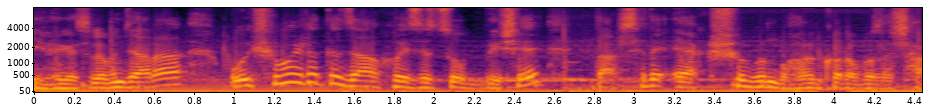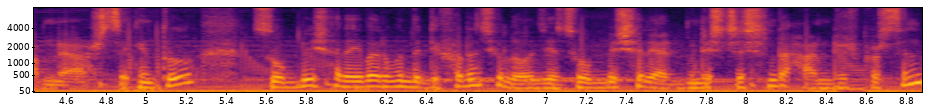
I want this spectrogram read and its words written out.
ই হয়ে গেছিল। এবং যারা ওই সময়টাতে যা হয়েছে চব্বিশে, তার সাথে একশো গুণ ভয়ঙ্কর অবস্থা সামনে আসছে। কিন্তু চব্বিশ আর এবারের মধ্যে ডিফারেন্স ছিল যে চব্বিশের অ্যাডমিনিস্ট্রেশনটা হান্ড্রেড পার্সেন্ট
